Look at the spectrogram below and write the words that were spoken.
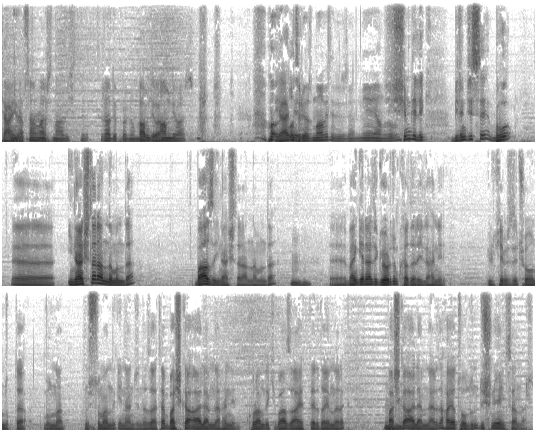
Kainatta. Sen varsın abi işte. Radyo programı. Hamdi var. Hamdi var. Yani- Oturuyoruz muhabbet ediyoruz yani. Niye yalnız olalım? Şimdilik birincisi bu e, inançlar anlamında bazı inançlar anlamında Hı hı. E, ben genelde gördüğüm kadarıyla hani ülkemizde çoğunlukta bulunan Müslümanlık inancında zaten başka alemler hani Kur'an'daki bazı ayetleri dayanarak başka alemlerde hayat olduğunu düşünüyor insanlar.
